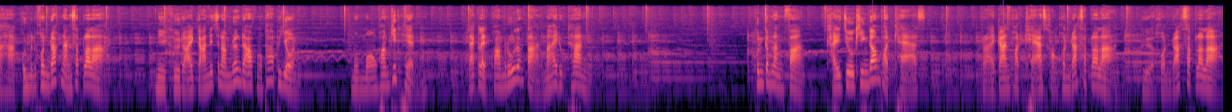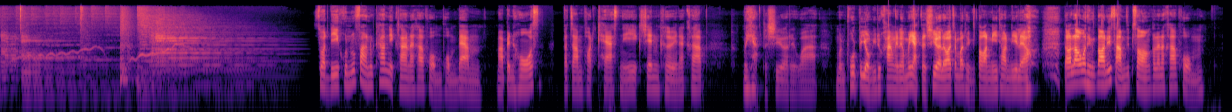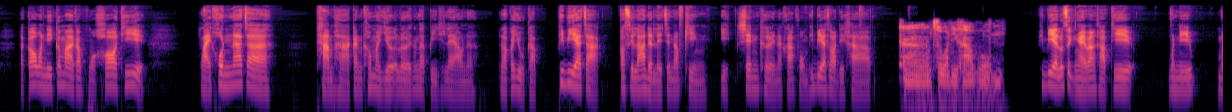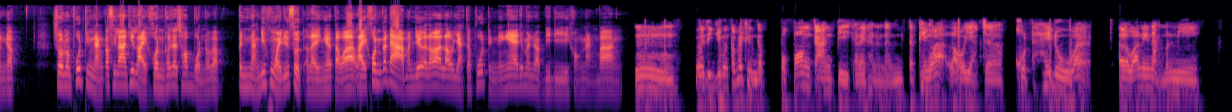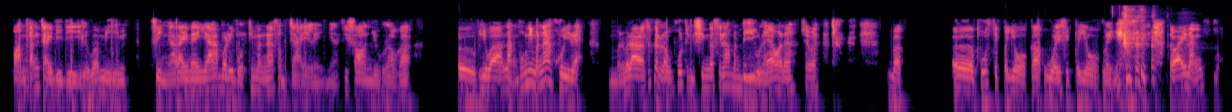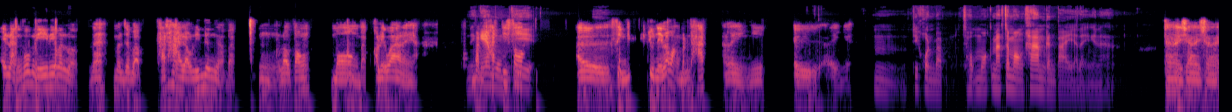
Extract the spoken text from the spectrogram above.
ถ้าหากคุณเป็นคนรักหนังสัตว์ประหลาด นี่คือรายการที่จะนำเรื่องราวของภาพยนตร์ มุมมองความคิดเห็น และเกล็ดความรู้ต่างๆ มาให้ทุกท่าน คุณกำลังฟังไคจูคิงดอมพอดแคสต์รายการพอดแคสต์ของคนรักสัตว์ประหลาดเพื่อคนรักสัตว์ประหลาด สวัสดีคุณผู้ฟังทุกท่านอีกครั้งนะครับผมผมแบม มาเป็น host ประจำพอดแคสต์นี้อีกเช่นเคยนะครับ ไม่อยากจะเชื่อเลยว่าเหมือนพูดประโยคนี้ทุกครั้งเลยนะไม่อยากจะเชื่อเลยว่าจะมาถึงตอนนี้ตอนนี้แล้ว แต่เรามาถึงตอนที่ 32 กันแล้วนะครับผม แล้วก็วันนี้ก็มากับหัวข้อที่หลายคนน่าจะถามหากันเข้ามาเยอะเลยตั้งแต่ปีที่แล้วเนอะเราก็อยู่กับพี่เบียร์จาก Godzilla The Legend of King อีกเช่นเคยนะครับผมพี่เบียร์สวัสดีครับครับสวัสดีครับผม พี่เบียร์รู้สึกยังไงบ้างครับที่วันนี้เหมือนกับชวนมาพูดถึงหนังก็ซิล่าที่หลายคนเขาจะชอบบ่นว่าแบบ เป็นหนังที่ห่วยที่สุดอะไรเงี้ยแต่ว่าหลายคนก็ด่ามันเยอะแล้วว่าเราอยากจะพูดถึงในแง่ที่มันแบบดีๆของหนังบ้าง อืมเออจริงๆมันก็ไม่ถึงกับปกป้องกลางปีกอะไรขนาดนั้น แต่เพียงว่าเราอยากจะขุดให้ดูว่า เออว่าในหนังมันมีความตั้งใจดีๆ หรือว่ามีสิ่งอะไรในย่าบริบทที่มันน่าสนใจอะไรเงี้ยที่ซ่อนอยู่เราก็ เออ พี่ว่าหนังพวกนี้มันน่าคุยแหละ เหมือนเวลาถ้าเกิดเราพูดถึงชินก็ซิล่ามันดีอยู่แล้วนะใช่ไหมแบบ เออพูดสิบประโยคก็อวยสิบประโยคอะไรอย่างเงี้ยแต่ว่าไอ้หนัง ไอ้หนังพวกนี้นี่มันแบบนะ มันจะแบบท้าทายเรานิดนึงอะแบบ อืมเราต้องมองแบบเขาเรียกว่าอะไรอะในแง่มุมบรรทัดที่ซ่อนที่เออ สิ่งที่อยู่ในระหว่างบรรทัดอะไรอย่างนี้ เอออะไรอย่างเงี้ยอืม ที่คนแบบชอบมักจะมองข้ามกันไปอะไรอย่างเงี้ยนะฮะใช่ใช่ใช่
